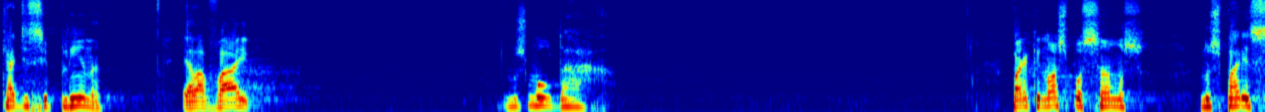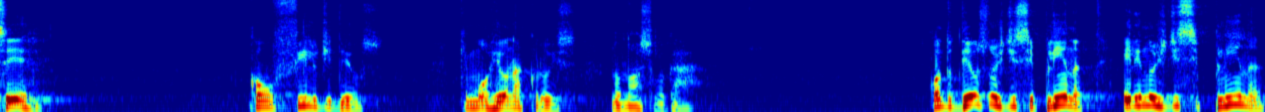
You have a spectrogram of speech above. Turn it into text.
que a disciplina ela vai nos moldar para que nós possamos nos parecer com o filho de Deus que morreu na cruz no nosso lugar. Quando Deus nos disciplina, Ele nos disciplina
